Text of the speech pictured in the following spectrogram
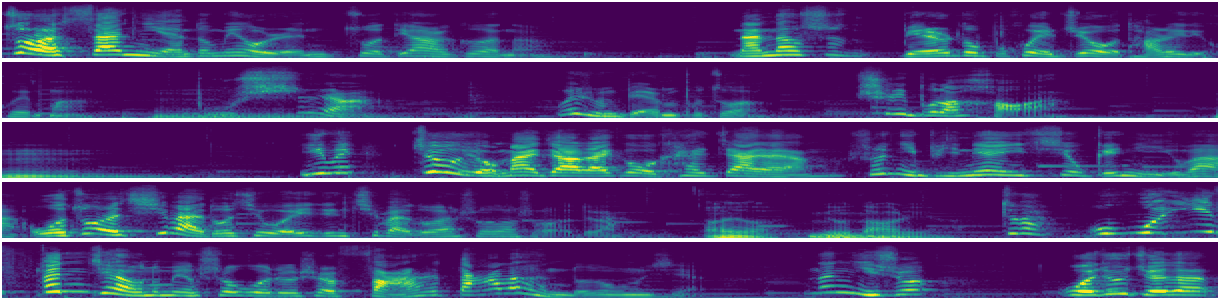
做了三年都没有人做第二个呢？难道是别人都不会，只有我陶丽丽会吗？嗯，不是啊，为什么别人不做？吃力不讨好啊。嗯因为就有卖家来给我开价呀，说你评店一期我给你一万，我做了七百多期，我已经七百多万收到手了，对吧？哎呦，有道理啊，对吧？我我一分钱我都没有收过这个事儿，反而是搭了很多东西。那你说，我就觉得，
